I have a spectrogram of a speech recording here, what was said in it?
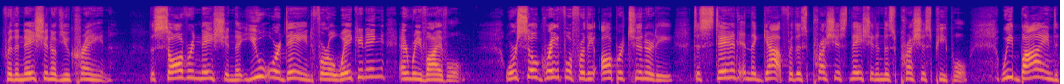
for the nation of Ukraine, the sovereign nation that you ordained for awakening and revival. We're so grateful for the opportunity to stand in the gap for this precious nation and this precious people. We bind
